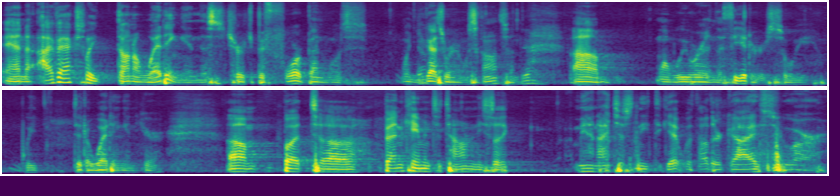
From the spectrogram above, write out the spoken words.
And I've actually done a wedding in this church before Ben was, when you guys were in Wisconsin, Yeah. um, when we were in the theaters. So we, we did a wedding in here. Um, but uh, Ben came into town and he's like, man, I just need to get with other guys who are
